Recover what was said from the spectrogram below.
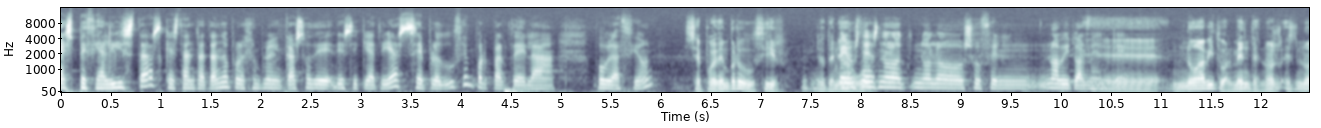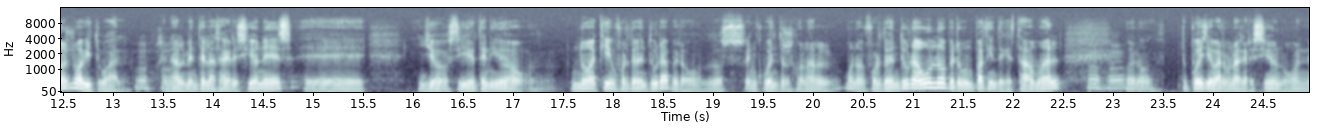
especialistas que están tratando, por ejemplo, en el caso de, de psiquiatría, ¿se producen por parte de la población? Se pueden producir. Pero ustedes no lo, no lo, sufren no habitualmente. Eh, no habitualmente, no es, no es lo habitual. Generalmente las agresiones, eh, yo sí he tenido, no aquí en Fuerteventura, pero dos encuentros con la... Bueno, en Fuerteventura uno, pero un paciente que estaba mal, bueno, te puedes llevar una agresión o en,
